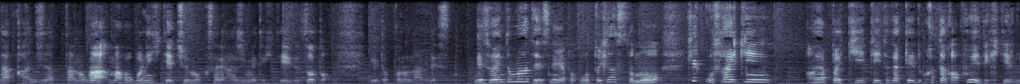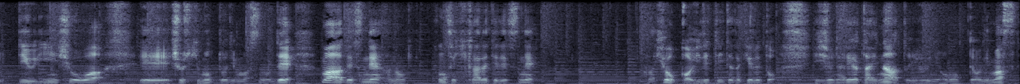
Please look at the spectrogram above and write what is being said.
ーな感じだったのが、まあ、ここに来て注目され始めてきているぞというところなんです。で、それに伴ってですね、やっぱ、ポッドキャストも結構最近、あやっぱり聞いていただける方が増えてきているっていう印象は、えー正直持っておりますので、まあですね、あの、音声聞かれてですね、評価を入れていただけると非常にありがたいなというふうに思っております。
